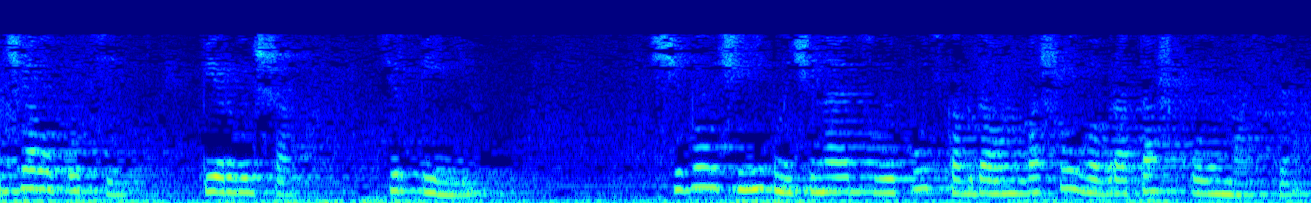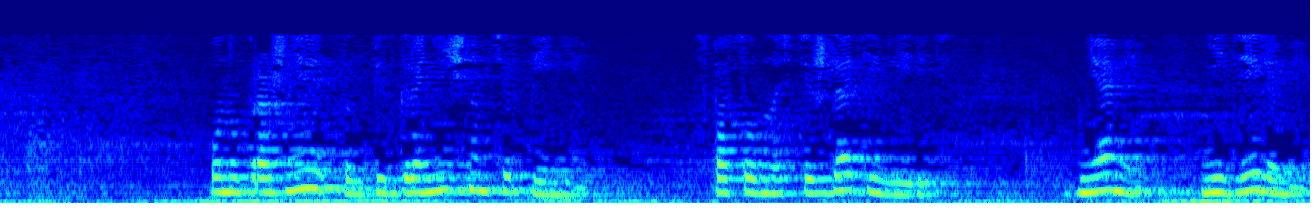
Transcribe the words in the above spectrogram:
Начало пути. Первый шаг. Терпение. С чего ученик начинает свой путь, когда он вошел во врата школы мастера? Он упражняется в безграничном терпении, способности ждать и верить. Днями, неделями,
